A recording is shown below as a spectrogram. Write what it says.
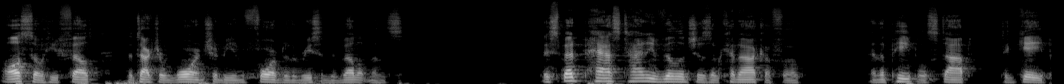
Also, he felt that Dr. Warren should be informed of the recent developments. They sped past tiny villages of Kanaka folk, and the people stopped to gape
